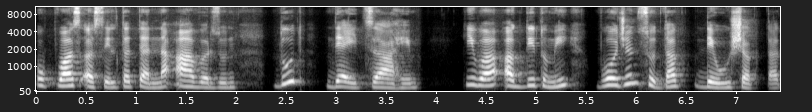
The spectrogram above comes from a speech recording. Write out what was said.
उपवास असेल तर त्यांना आवर्जून दूध द्यायचं आहे. किंवा अगदी तुम्ही भोजनसुद्धा देऊ शकतात.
